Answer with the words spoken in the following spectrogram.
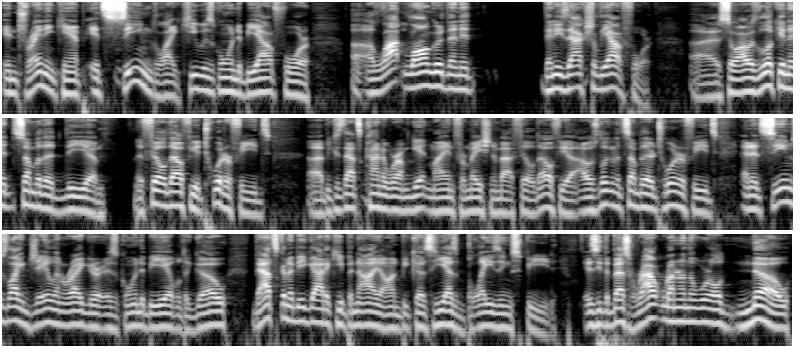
in training camp, it seemed like he was going to be out for a, lot longer than it than he's actually out for. Uh, so I was looking at some of the the, uh, the Philadelphia Twitter feeds uh, because that's kind of where I'm getting my information about Philadelphia. I was looking at some of their Twitter feeds, and it seems like Jalen Reagor is going to be able to go. That's going to be a guy to keep an eye on because he has blazing speed. Is he the best route runner in the world? No,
